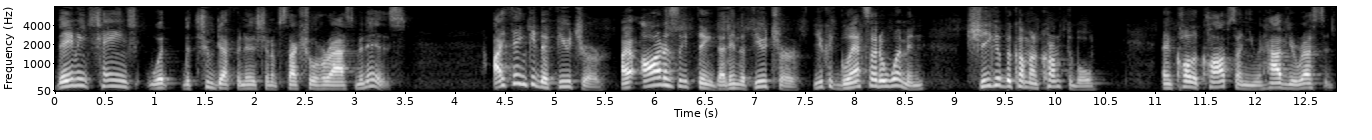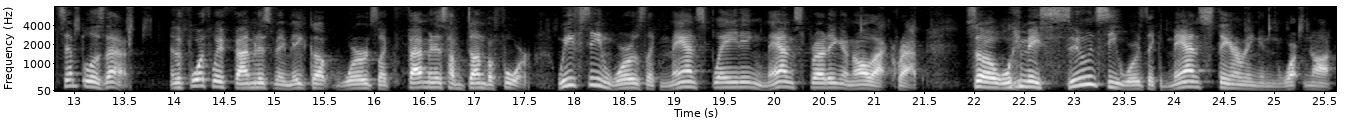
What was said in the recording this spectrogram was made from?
They may change what the true definition of sexual harassment is. I think in the future, I honestly think that in the future, you could glance at a woman, she could become uncomfortable, and call the cops on you and have you arrested. Simple as that. And the fourth wave feminists may make up words like feminists have done before. We've seen words like mansplaining, manspreading, and all that crap. So we may soon see words like man staring and whatnot.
